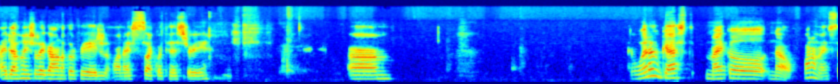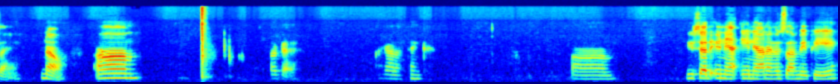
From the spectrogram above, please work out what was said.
I definitely should have gone with the free agent one. I suck with history. Um, I would have guessed Michael. No, what am I saying? No. Um. Okay. I gotta think. Um, you said una- unanimous MVP.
